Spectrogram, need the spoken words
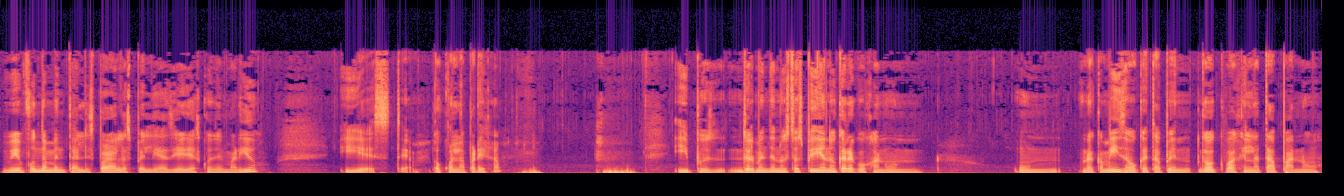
bien fundamentales para las peleas diarias con el marido y este o con la pareja. Y pues realmente no estás pidiendo que recojan un un, una camisa o que tapen o que bajen la tapa, ¿no?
